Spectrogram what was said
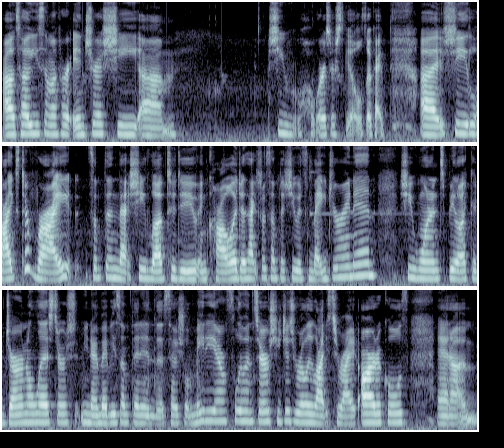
I'll tell you some of her interests. She um, she where's her skills. Okay. Uh, she likes to write something that she loved to do in college. It's actually something she was majoring in. She wanted to be like a journalist or you know maybe something in the social media influencer. She just really likes to write articles and um,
